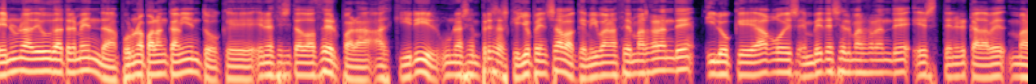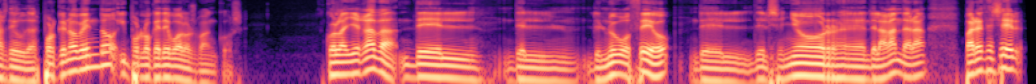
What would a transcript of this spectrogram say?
en una deuda tremenda por un apalancamiento que he necesitado hacer para adquirir unas empresas que yo pensaba que me iban a hacer más grande y lo que hago es, en vez de ser más grande, es tener cada vez más deudas, porque no vendo y por lo que debo a los bancos. Con la llegada del, del, nuevo CEO, del, señor eh, de la Gándara, parece ser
